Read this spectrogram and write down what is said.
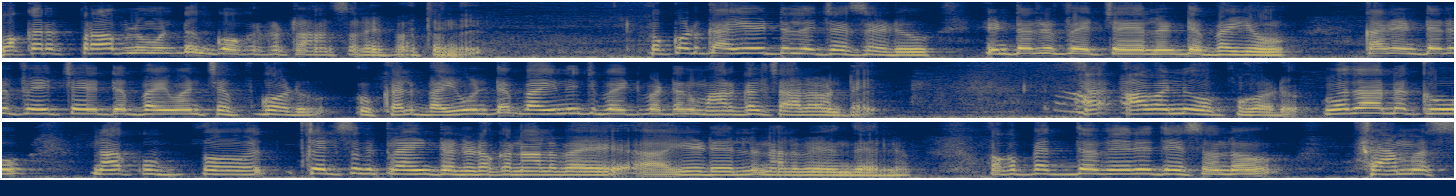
ఒకరికి ప్రాబ్లం ఉంటే ఇంకొకరికి ట్రాన్స్ఫర్ అయిపోతుంది. ఒక్కొక్కడికి ఐఐటీలో చేశాడు. ఇంటర్వ్యూ ఫేస్ చేయాలంటే భయం. కానీ ఇంటర్వ్యూ ఫేస్ చేయాలంటే భయం అని చెప్పుకోడు. ఒకవేళ భయం ఉంటే భయం నుంచి బయటపడడానికి మార్గాలు చాలా ఉంటాయి. అవన్నీ ఒప్పుకోడు. ఉదాహరణకు నాకు తెలిసిన క్లయింట్ అన్నాడు ఒక నలభై ఏడేళ్ళు నలభై ఎనిమిది ఏళ్ళు ఒక పెద్ద వేరే దేశంలో ఫేమస్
